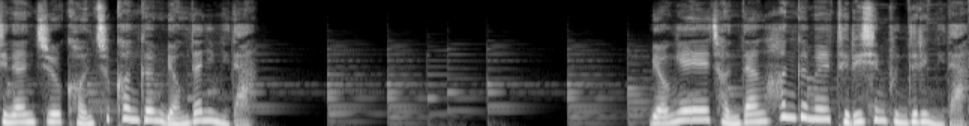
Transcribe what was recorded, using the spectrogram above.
지난주 건축 헌금 명단입니다. 명예의 전당 헌금을 들으신 분들입니다.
